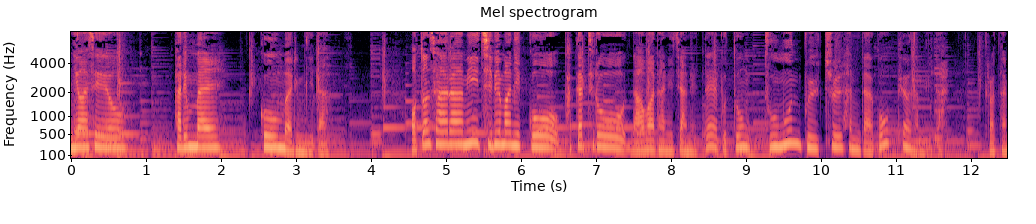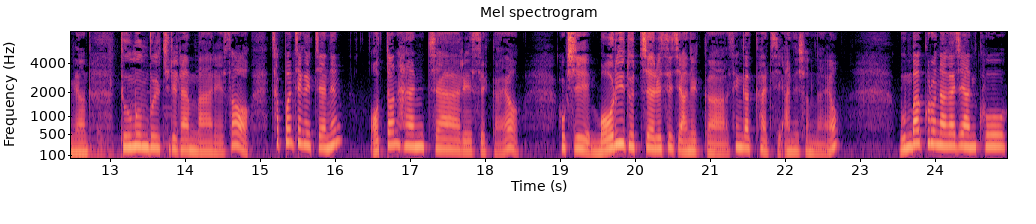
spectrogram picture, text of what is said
안녕하세요. 바른말, 고운말입니다. 어떤 사람이 집에만 있고 바깥으로 나와 다니지 않을 때 보통 두문불출한다고 표현합니다. 그렇다면 두문불출이란 말에서 첫 번째 글자는 어떤 한자를 쓸까요? 혹시 머리 두자를 쓰지 않을까 생각하지 않으셨나요? 문 밖으로 나가지 않고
